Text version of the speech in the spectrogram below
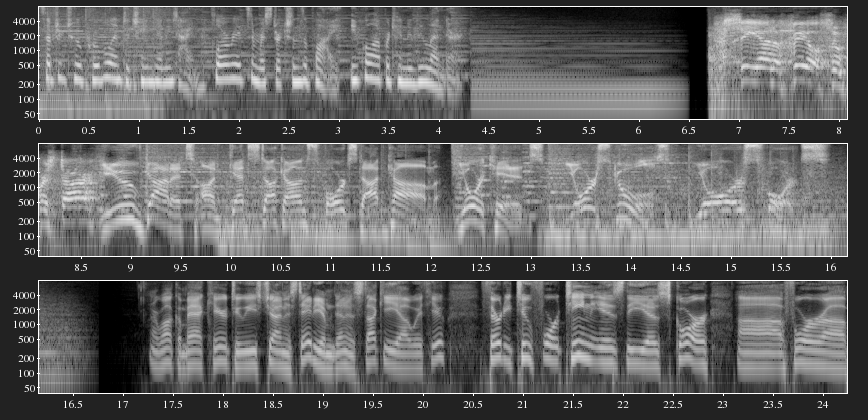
Subject to approval and to change anytime. Floor rates and restrictions apply. Equal opportunity lender. See you on the field, superstar. You've got it on GetStuckOnSports.com. Your kids, your schools, your sports. Welcome back here to East China Stadium. Dennis Stuckey uh, with you. 32-14 is the uh, score uh, for uh,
